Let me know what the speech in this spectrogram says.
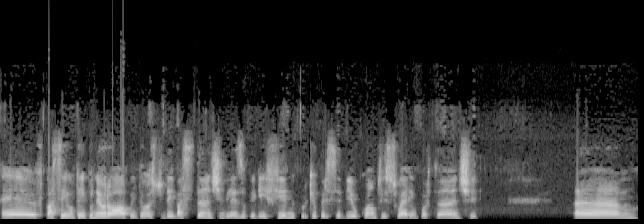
é, passei um tempo na Europa, então eu estudei bastante inglês, eu peguei firme porque eu percebi o quanto isso era importante. Um,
